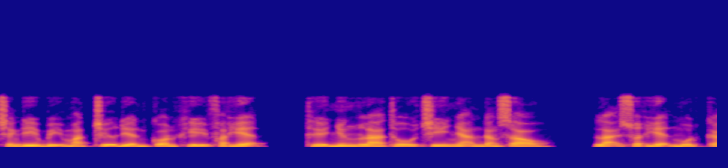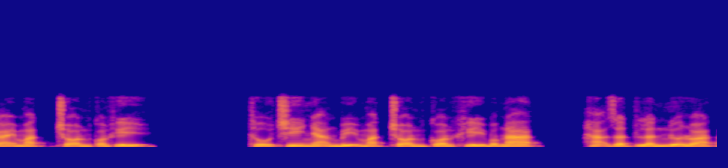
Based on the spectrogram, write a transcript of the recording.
tránh đi bị mặt chữ điển con khỉ phát hiện, thế nhưng là thổ chi nhãn đằng sau, lại xuất hiện một cái mặt tròn con khỉ. Thổ chi nhãn bị mặt tròn con khỉ bóp nát, hạ giật lần nữa loạt,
